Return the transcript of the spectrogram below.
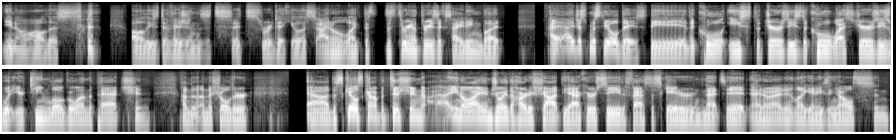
you know all this. all these divisions it's it's ridiculous i don't like the the three on three is exciting but I, I just miss the old days. The the cool East jerseys, the cool West jerseys with your team logo on the patch and on the on the shoulder. Uh, the skills competition, I, you know, I enjoy the hardest shot, the accuracy, the fastest skater, and that's it. I don't, I didn't like anything else. And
